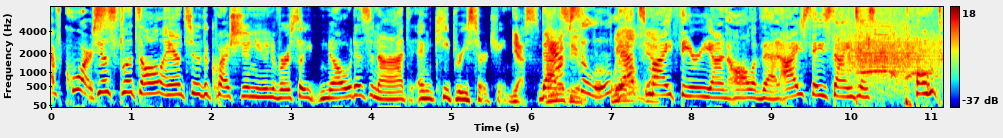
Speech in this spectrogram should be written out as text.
Of course. Just let's all answer the question universally. No, does not, and keep researching. Yes, That's. Absolutely. We all- That's yeah. my theory on all of that. I say scientists don't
